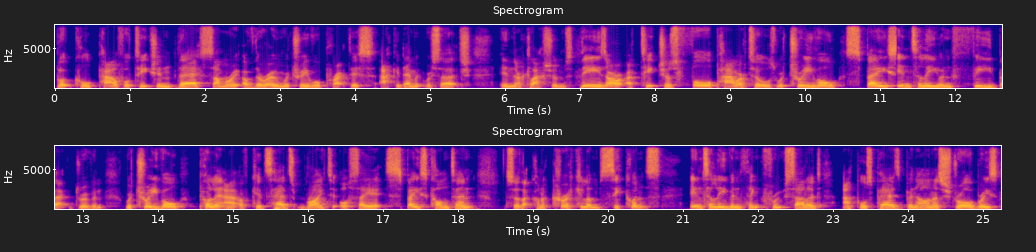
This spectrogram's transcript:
book called Powerful Teaching, their summary of their own retrieval practice academic research in their classrooms. These are a teacher's four power tools, retrieval, space, interleaving, feedback driven. Retrieval, pull it out of kids' heads, write it or say it. Space content, so that kind of curriculum sequence interleaving, think fruit salad, apples, pears, bananas, strawberries,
